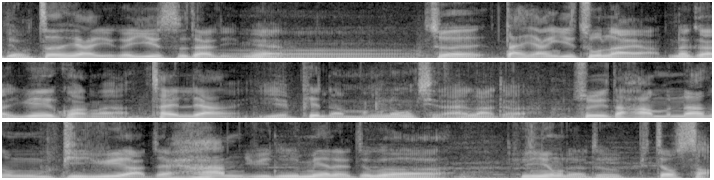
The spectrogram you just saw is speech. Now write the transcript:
有这样一个意思在里面。这太阳一出来啊，那个月光啊再亮也变得朦胧起来了的，所以他们那种比喻啊，在汉语里面的这个运用的就比较少。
